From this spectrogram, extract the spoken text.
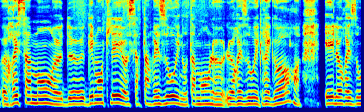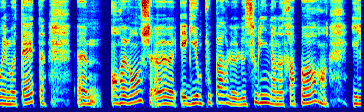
récemment de démanteler certains réseaux, et notamment le, réseau Egrégor et le réseau Emotet. En revanche, et Guillaume Poupard le souligne dans notre rapport, il,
